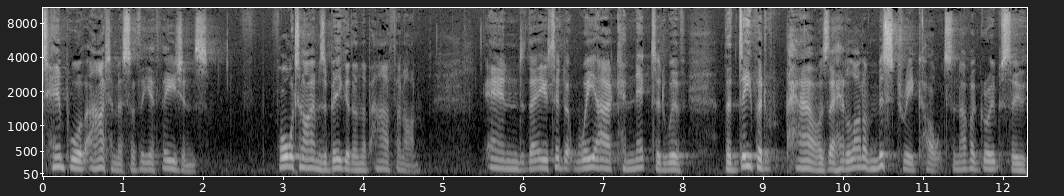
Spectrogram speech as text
temple of Artemis of the Ephesians, four times bigger than the Parthenon and they said that we are connected with the deeper powers. They had a lot of mystery cults and other groups who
